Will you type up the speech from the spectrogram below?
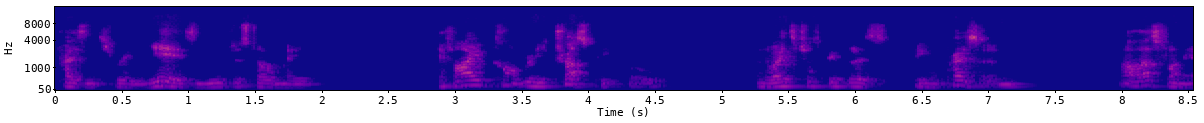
presence really is. And you've just told me if I can't really trust people, and the way to trust people is being present, Well, that's funny.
